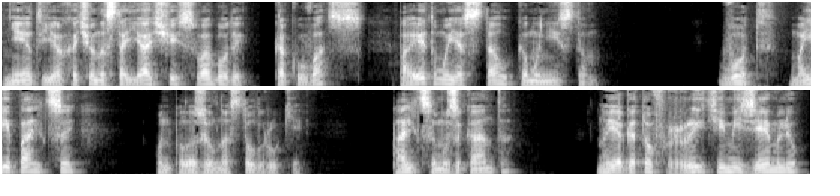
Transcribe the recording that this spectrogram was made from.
Нет, я хочу настоящей свободы, как у вас, поэтому я стал коммунистом. Вот мои пальцы, он положил на стол руки, пальцы музыканта, но я готов рыть ими землю,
